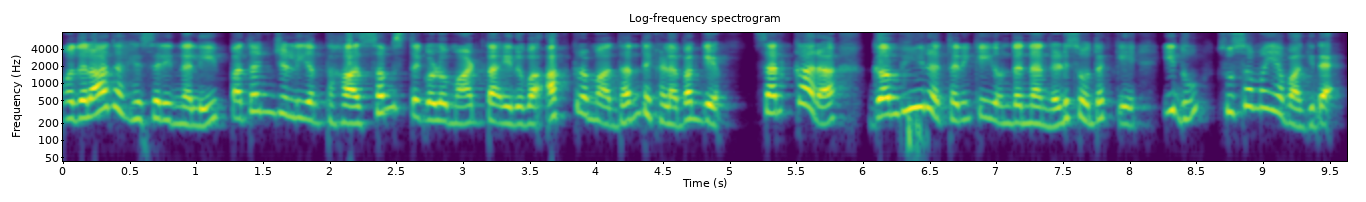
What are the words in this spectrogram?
ಮೊದಲಾದ ಹೆಸರಿನಲ್ಲಿ ಪತಂಜಲಿಯಂತಹ ಸಂಸ್ಥೆಗಳು ಮಾಡ್ತಾ ಇರುವ ಅಕ್ರಮ ದಂಧೆಗಳ ಬಗ್ಗೆ ಸರ್ಕಾರ ಗಂಭೀರ ತನಿಖೆಯೊಂದನ್ನು ನಡೆಸೋದಕ್ಕೆ ಇದು ಸುಸಮಯವಾಗಿದೆ.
